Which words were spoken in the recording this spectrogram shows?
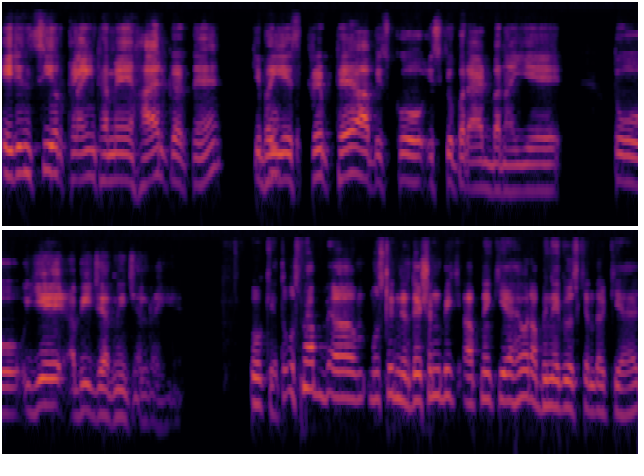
एजेंसी और क्लाइंट हमें हायर करते हैं कि भाई ये स्क्रिप्ट है आप इसको इसके ऊपर एड बनाइए। तो ये अभी जर्नी चल रही है। ओके okay, तो उसमें आप मोस्टली निर्देशन भी आपने किया है और अभिनय भी उसके अंदर किया है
